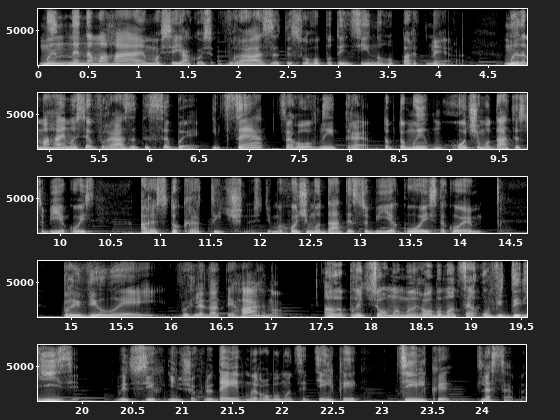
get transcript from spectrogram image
ми не намагаємося якось вразити свого потенційного партнера. Ми намагаємося вразити себе. І це це головний тренд. Тобто ми хочемо дати собі якоїсь аристократичності, ми хочемо дати собі якоїсь такої привілеї виглядати гарно, але при цьому ми робимо це у відрізі від всіх інших людей. Ми робимо це тільки, тільки для себе.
